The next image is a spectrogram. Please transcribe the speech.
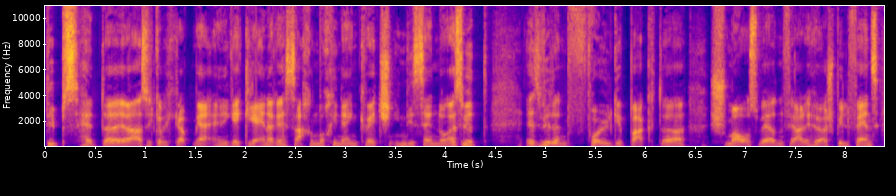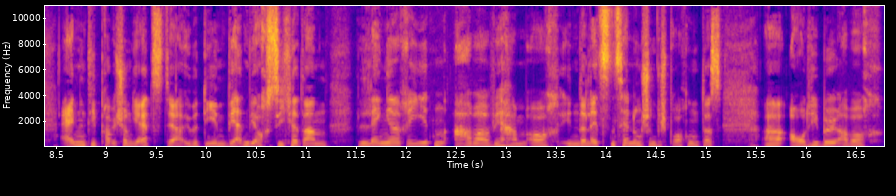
Tipps hätte, ja, also ich glaube, ich glaube mir einige kleinere Sachen noch hineinquetschen in die Sendung. Es wird, es wird ein vollgepackter Schmaus werden für alle Hörspielfans. Einen Tipp habe ich schon jetzt, ja, über den werden wir auch sicher dann länger reden, aber wir haben auch in der letzten Sendung schon gesprochen, dass äh, Audible, aber auch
